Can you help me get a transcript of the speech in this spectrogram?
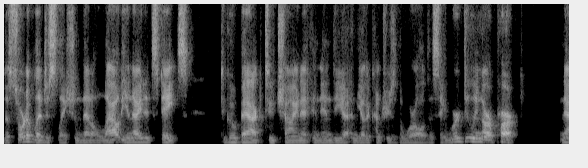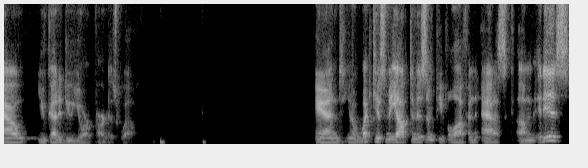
the sort of legislation that allow the United States to go back to China and India and the other countries of the world and say, we're doing our part. Now you've got to do your part as well. And, you know, what gives me optimism, people often ask, um, it is,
